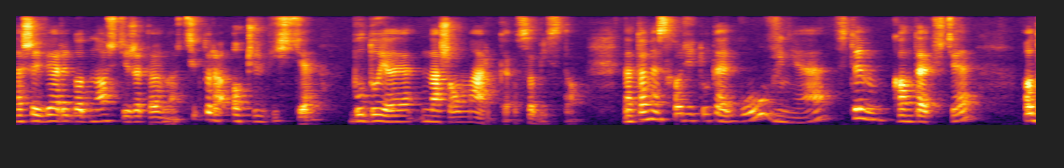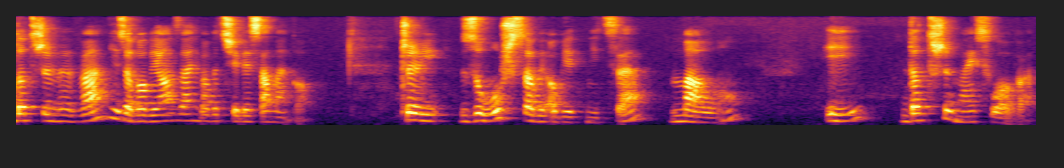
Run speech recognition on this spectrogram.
naszej wiarygodności, rzetelności, która oczywiście buduje naszą markę osobistą. Natomiast chodzi tutaj głównie w tym kontekście o dotrzymywanie zobowiązań wobec siebie samego. Czyli złóż sobie obietnicę małą i dotrzymaj słowa.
